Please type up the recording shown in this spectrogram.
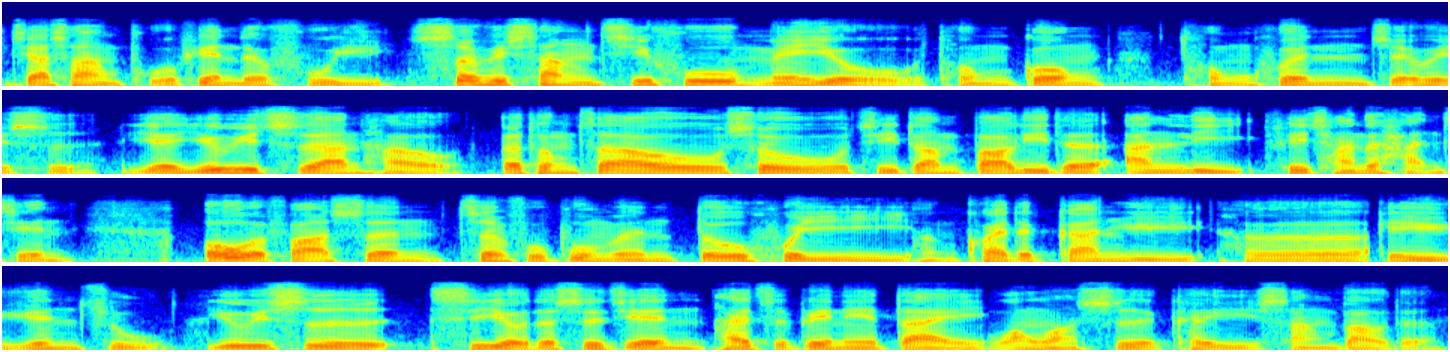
加上普遍的富裕，社会上几乎没有童工、童婚这回事。也由于治安好，儿童遭受极端暴力的案例非常的罕见。偶尔发生，政府部门都会很快的干预和给予援助。由于是稀有的事件，孩子被虐待往往是可以上报的。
